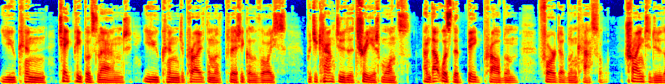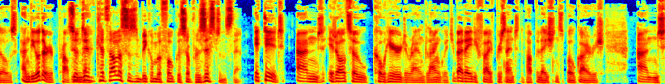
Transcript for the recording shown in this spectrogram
you can take people's land, you can deprive them of political voice, but you can't do the three at once. And that was the big problem for Dublin Castle, trying to do those. And the other So problem there- did Catholicism become a focus of resistance then? it did, and it also cohered around language. About 85% of the population spoke Irish. And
